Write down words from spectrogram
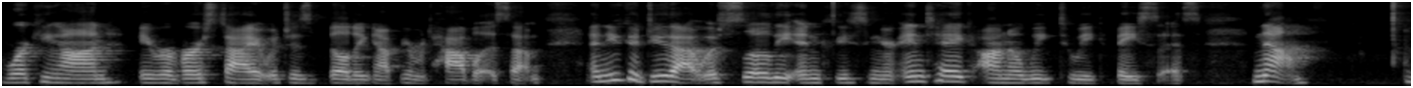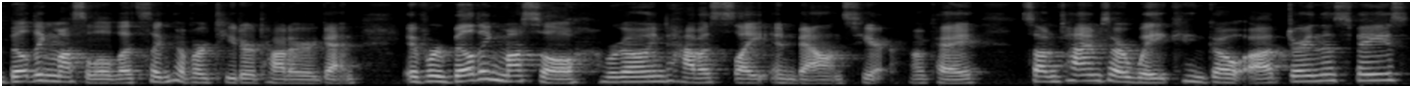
working on a reverse diet, which is building up your metabolism. And you could do that with slowly increasing your intake on a week to week basis. Now, building muscle, let's think of our teeter totter again. If we're building muscle, we're going to have a slight imbalance here, okay? Sometimes our weight can go up during this phase,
